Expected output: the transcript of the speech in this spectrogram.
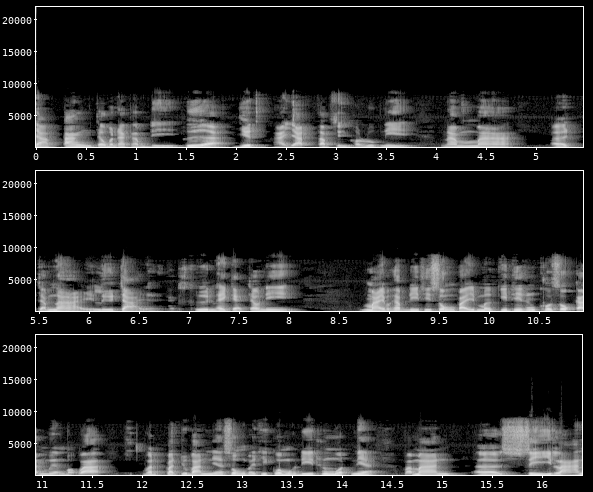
จะตั้งเจ้าพนักงานคดี เพื่อยึดอายัดทรัพย์สินของลูกหนี้นำมาจำหน่ายหรือจ่ายคืนให้แก่เจ้าหนี้ หมายบังคับดีที่ส่งไปเมื่อกี้ที่ทั้งโฆษกการเมืองบอกว่า ปัจจุบันเนี่ยส่งไปที่กรมคดีทั้งหมดเนี่ยประมาณสี่ล้าน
